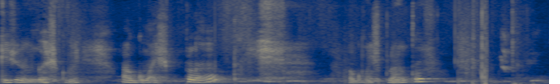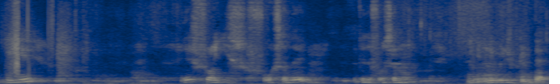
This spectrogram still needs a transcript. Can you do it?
queijo não, ele gosta de comer algumas plantas, algumas plantas. E, e só isso, força dele, quer dizer, força não, nível de prioridade,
